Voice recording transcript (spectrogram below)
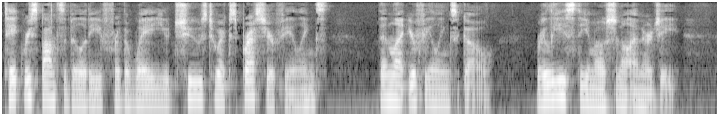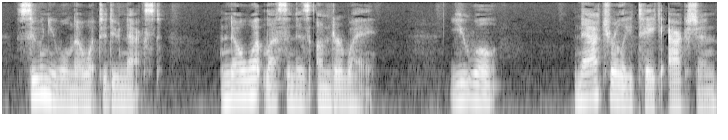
Take responsibility for the way you choose to express your feelings, then let your feelings go. Release the emotional energy. Soon you will know what to do next. Know what lesson is underway. You will naturally take action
